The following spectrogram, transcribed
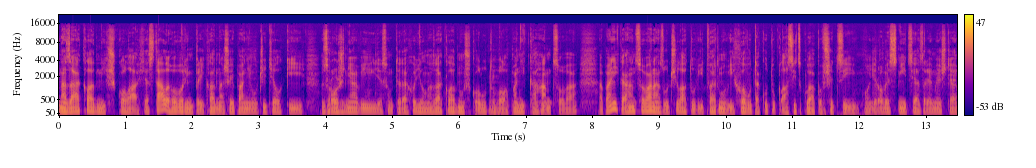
na základných školách. Ja stále hovorím príklad našej pani učiteľky z Rožňavy, kde som teda chodil na základnú školu, to bola pani Kahancová. A pani Kahancová nás učila tú výtvarnú výchovu, takú tú klasickú, ako všetci moji rovesníci a zrejme ešte aj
